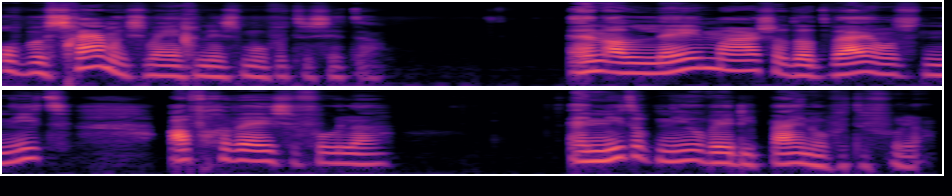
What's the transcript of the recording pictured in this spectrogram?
of beschermingsmechanisme hoeven te zitten. En alleen maar zodat wij ons niet afgewezen voelen en niet opnieuw weer die pijn hoeven te voelen.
